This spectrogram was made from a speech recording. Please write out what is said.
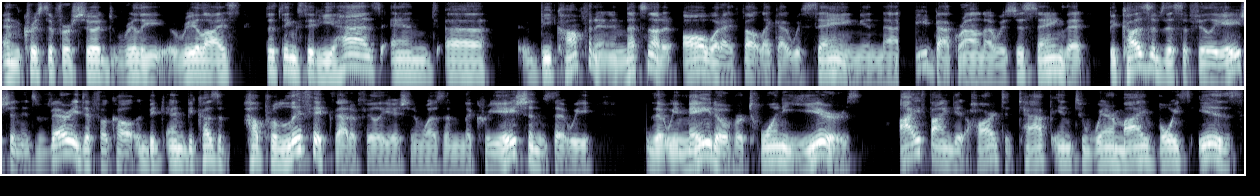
And Christopher should really realize the things that he has and uh, be confident. And that's not at all what I felt like I was saying in that feedback round. I was just saying that because of this affiliation, it's very difficult, and, be, and, because of how prolific that affiliation was and the creations that we that we made over 20 years, I find it hard to tap into where my voice is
